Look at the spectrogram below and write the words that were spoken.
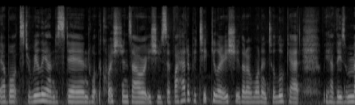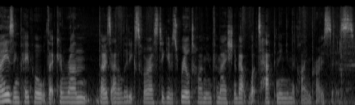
our bots to really understand what the questions are or issues. So if I had a particular issue that I wanted to look at, we have these amazing people that can run those analytics for us to give us real time information about what's happening in the claim process.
